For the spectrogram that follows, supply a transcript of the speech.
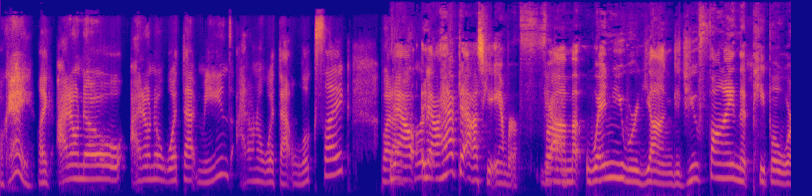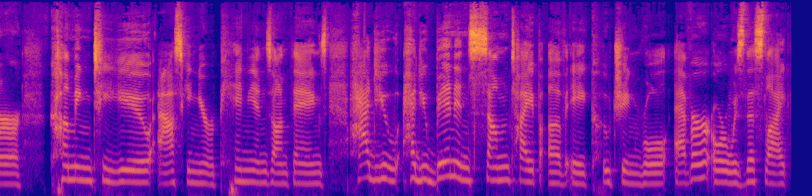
okay, like I don't know, I don't know what that means. I don't know what that looks like. But now, I now it- I have to ask you, Amber, from yeah. when you were young, did you find that people were coming to you asking your opinions on things? Had you had you been in some type of a coaching role ever, or was this like,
